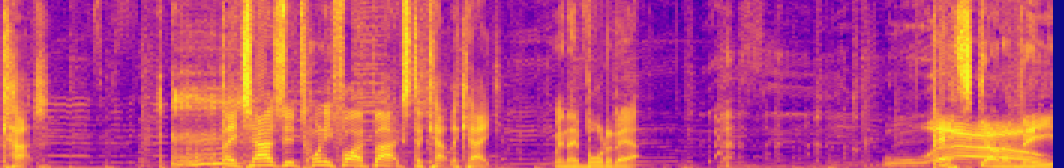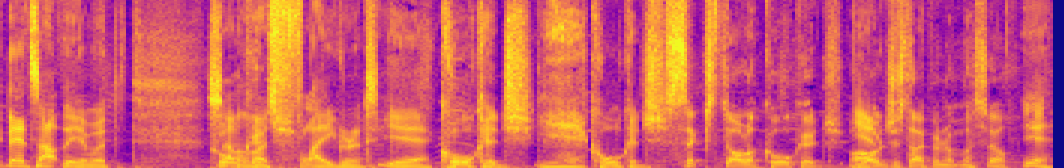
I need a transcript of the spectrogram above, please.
cut. They charged her 25 bucks to cut the cake when they bought it out. wow. That's gotta be, that's up there with some of the most flagrant. Yeah, corkage. Yeah, corkage. Six dollar corkage. Yeah. I'll just open it myself. Yeah,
